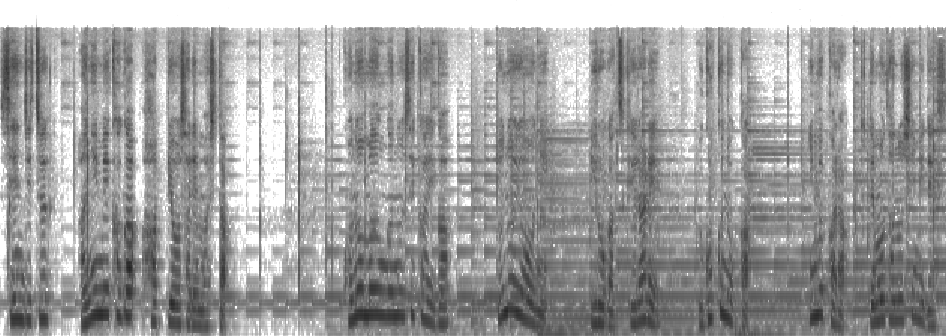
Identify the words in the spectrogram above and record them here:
先日アニメ化が発表されました。この漫画の世界がどのように色がつけられ動くのか今からとても楽しみです。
